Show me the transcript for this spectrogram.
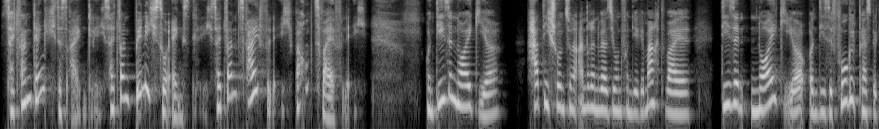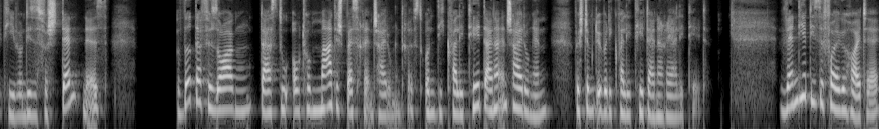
Seit wann denke ich das eigentlich? Seit wann bin ich so ängstlich? Seit wann zweifle ich? Warum zweifle ich? Und diese Neugier hat dich schon zu einer anderen Version von dir gemacht, weil diese Neugier und diese Vogelperspektive und dieses Verständnis wird dafür sorgen, dass du automatisch bessere Entscheidungen triffst. Und die Qualität deiner Entscheidungen bestimmt über die Qualität deiner Realität. Wenn dir diese Folge heute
